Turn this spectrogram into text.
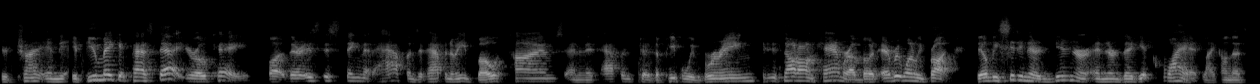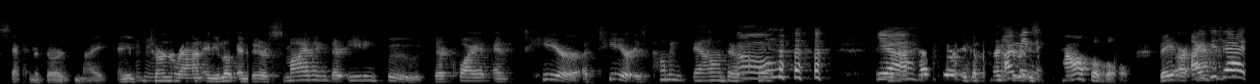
you're trying and if you make it past that you're okay but there is this thing that happens it happened to me both times and it happens to the people we bring it's not on camera but everyone we brought they'll be sitting there at dinner and they get quiet like on the second or third night and you Mhm. turn around and you look and they're smiling they're eating food they're quiet and tear a tear is coming down their Oh. face yeah. the pressure, the pressure mean, is palpable. They are I actually- did that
